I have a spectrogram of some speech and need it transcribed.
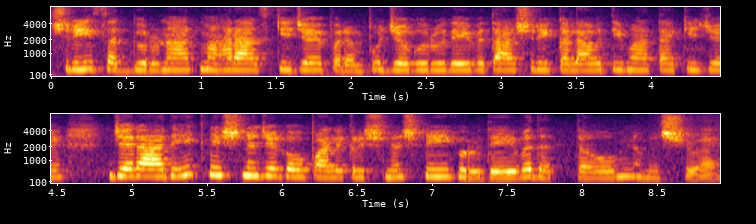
श्री सद्गुरुनाथ महाराज की जय. परमपूज्य गुरुदेवता श्री कलावती माता की जय. जय राधे कृष्ण जय गोपाल कृष्ण श्री गुरुदेव दत्त ओम नमः शिवाय.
